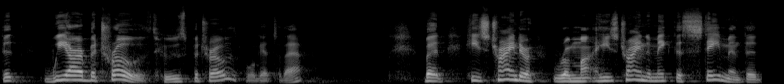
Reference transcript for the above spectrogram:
that we are betrothed. Who's betrothed? We'll get to that. But he's trying to remind, he's trying to make this statement that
